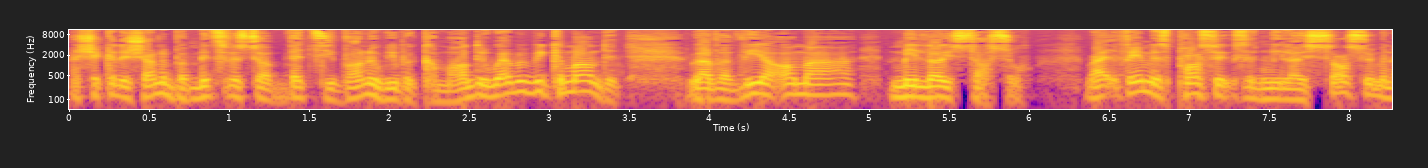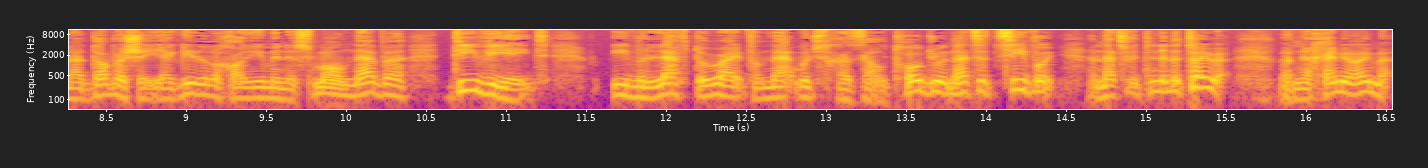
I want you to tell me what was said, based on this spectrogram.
Hasheket is Shonu b'mitzvah of v'tzivonu. We were commanded. Where were we commanded? Rav Avia Oma miloy sasu. Right, the famous posuk says, "Miloy sosum and adovasha yagidu l'chol yim in a small, never deviate even left or right from that which Chazal told you, and that's a tzivoy, and that's written in the Torah. Rav Oima,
